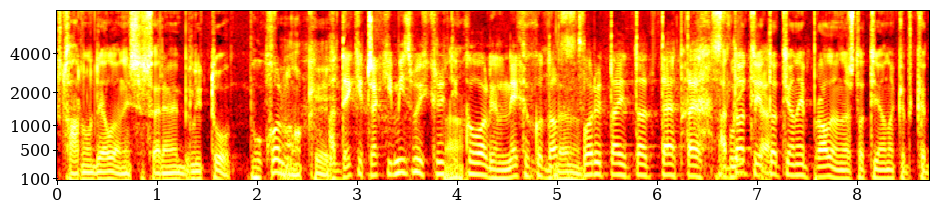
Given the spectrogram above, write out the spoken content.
stvarno deluje, oni su sve vreme bili tu. Bukvalno. Okay. A deki, čak i mi smo ih kritikovali, ali nekako da li da. se stvorio taj, taj, taj, taj slika? A to ti, to ti je onaj problem, znaš, to ti je ono kad, kad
